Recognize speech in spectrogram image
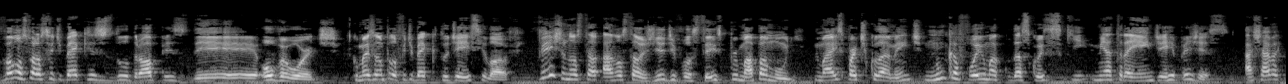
Vamos para os feedbacks do Drops de Overworld. Começando pelo feedback do JC Love. Vejo a nostalgia de vocês por Mapa Mundi, mas particularmente nunca foi uma das coisas que me atraem de RPGs. Achava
